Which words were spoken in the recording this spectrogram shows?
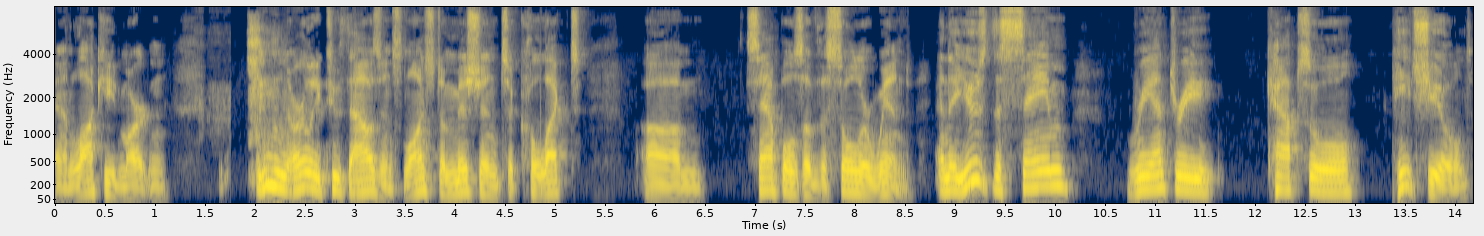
and Lockheed Martin, early 2000s launched a mission to collect um, samples of the solar wind. And they used the same reentry capsule heat shield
